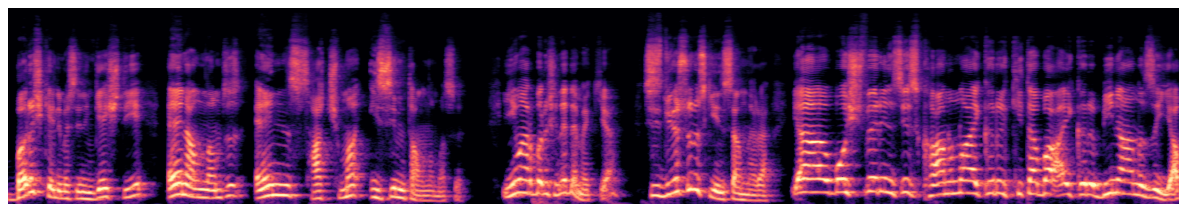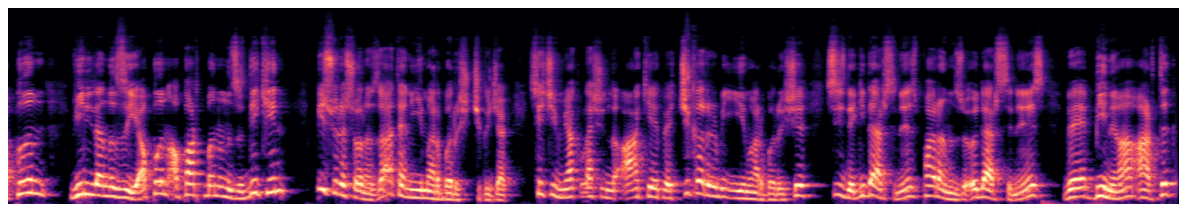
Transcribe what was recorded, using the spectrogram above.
barış kelimesinin geçtiği en anlamsız, en saçma isim tamlaması. İmar barışı ne demek ya? Siz diyorsunuz ki insanlara ya boş verin siz kanuna aykırı, kitaba aykırı binanızı yapın, villanızı yapın, apartmanınızı dikin. Bir süre sonra zaten imar barışı çıkacak. Seçim yaklaşında AKP çıkarır bir imar barışı. Siz de gidersiniz, paranızı ödersiniz ve bina artık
